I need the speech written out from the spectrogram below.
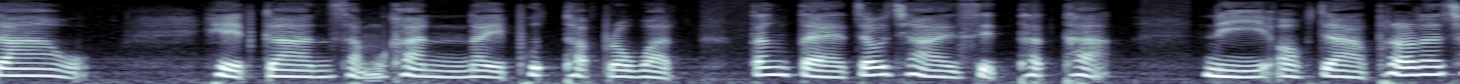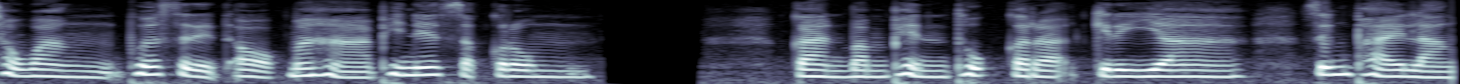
เจ้า เหตุการณ์สำคัญในพุทธประวัติ ตั้งแต่เจ้าชายสิทธัตถะหนีออกจากพระราชวังเพื่อเสด็จออกมหาพิเนศกรม การบำเพ็ญทุกขกิริยา ซึ่งภายหลัง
